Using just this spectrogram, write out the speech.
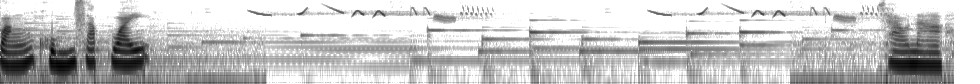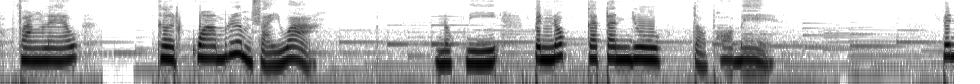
ฝังขุมทรัพย์ไว้ ชาวนาฟังแล้ว เกิดความเรื่อมใสว่า นกนี้เป็นนกกระตัญญูต่อพ่อแม่ เป็น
